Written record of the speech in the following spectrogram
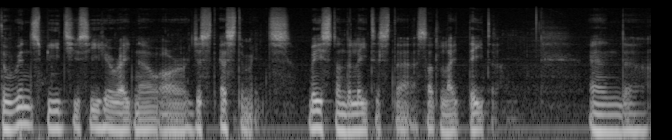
The wind speeds you see here right now are just estimates based on the latest uh, satellite data. And uh,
